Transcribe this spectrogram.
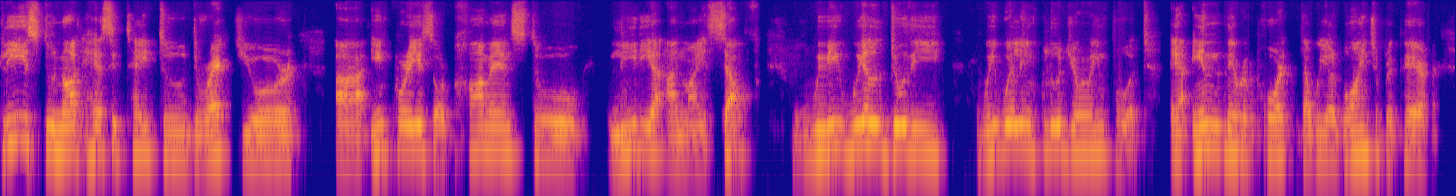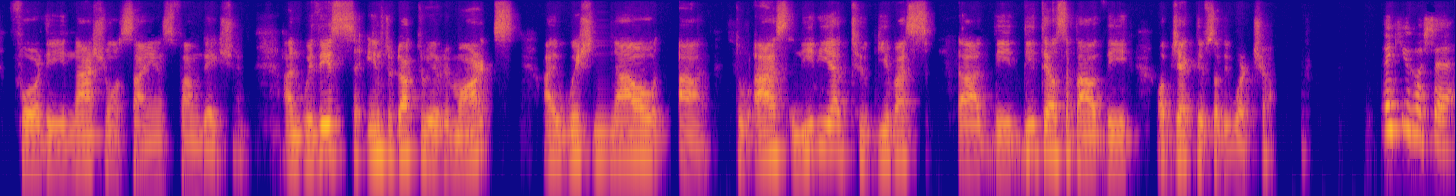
please do not hesitate to direct your uh, inquiries or comments to Lydia and myself. We will do the we will include your input uh, in the report that we are going to prepare for the National Science Foundation. And with these introductory remarks, I wish now uh, to ask Lydia to give us uh, the details about the objectives of the workshop. Thank you, Jose.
